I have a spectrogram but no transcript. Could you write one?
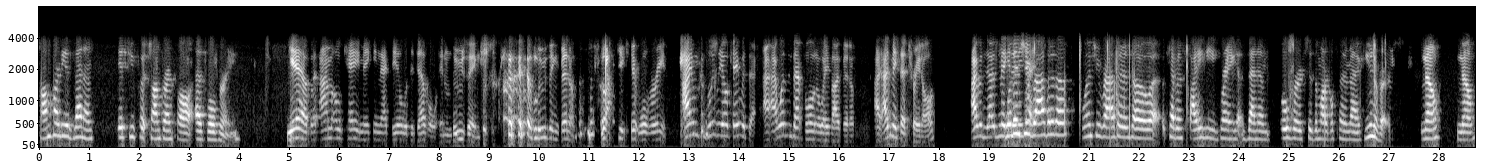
Tom Hardy as Venom if you put Jon Bernthal as Wolverine. Yeah, but I'm okay making that deal with the devil and losing, losing Venom so I can get Wolverine. I'm completely okay with that. I, I wasn't that blown away by Venom. I, I'd make that trade off. I would. I'd make Wouldn't it any you day. rather? Wouldn't you rather though Kevin Feige bring Venom over to the Marvel Cinematic Universe? No, no,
